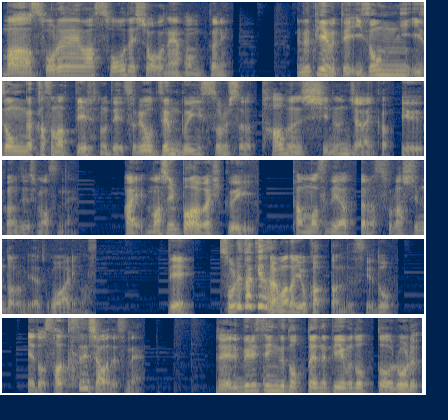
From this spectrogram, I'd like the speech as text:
まあ、それはそうでしょうね、本当に。NPM って依存に依存が重なっているので、それを全部インストールしたら多分死ぬんじゃないかっていう感じがしますね。はい、マシンパワーが低い端末でやったらそら死ぬだろみたいなとこはあります。で、それだけならまだ良かったんですけど、えっと、作成者はですね、everything.npm.lol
